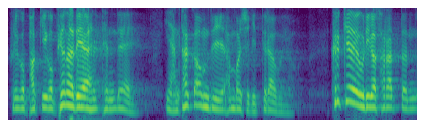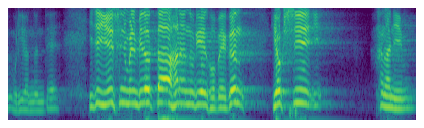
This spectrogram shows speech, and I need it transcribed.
그리고 바뀌고 변화돼야 할 텐데 이 안타까움들이 한 번씩 있더라고요. 그렇게 우리가 살았던 우리였는데 이제 예수님을 믿었다 하는 우리의 고백은 역시 하나님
